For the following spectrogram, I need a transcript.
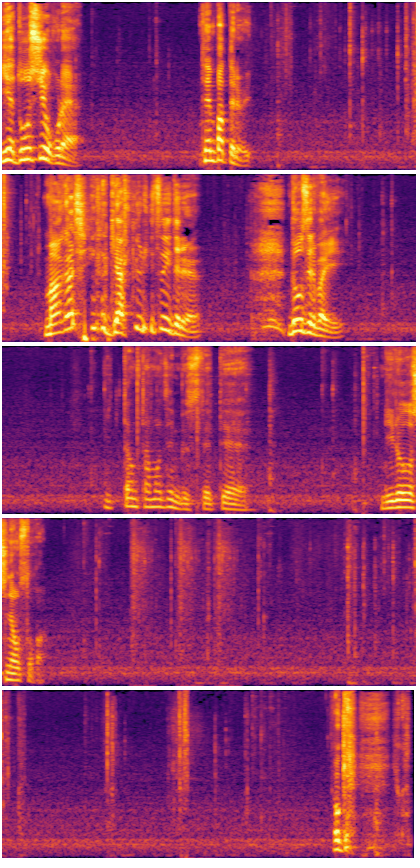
いやどうしようこれ。テンパってる。マガジンが逆についてる。どうすればいい？一旦弾全部捨てて。リロードし直すとか。オッケーよかっ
